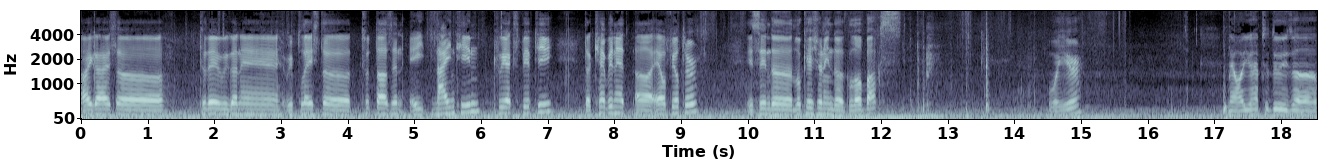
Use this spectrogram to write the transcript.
Hi guys, uh, today we're gonna replace the 2019 QX50, the cabinet uh, air filter. It's in the location in the glove box over here. Now all you have to do is uh,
